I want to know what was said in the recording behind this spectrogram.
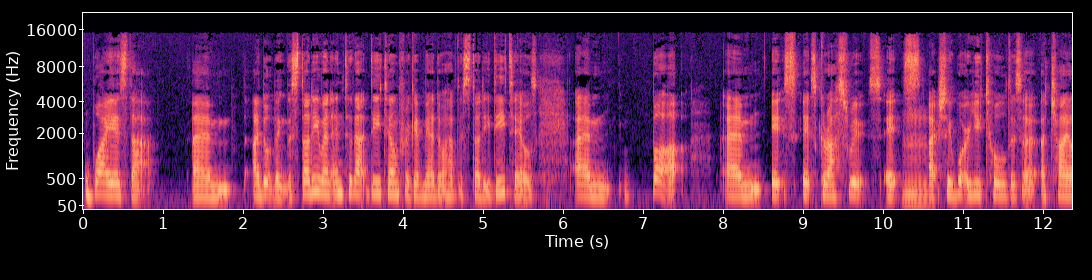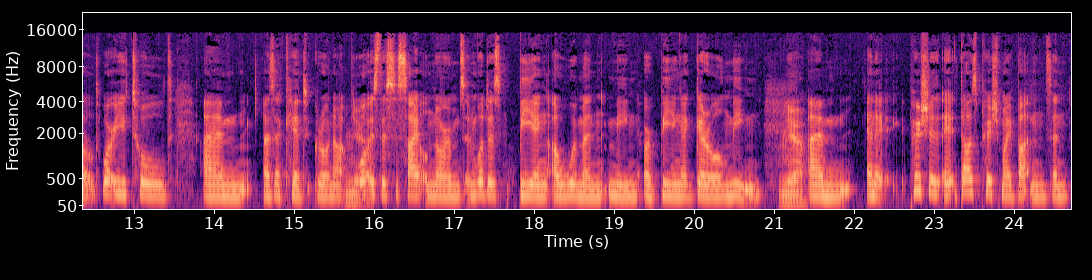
why is that? Um, I don't think the study went into that detail, and forgive me, I don't have the study details. Um, but um, it's it's grassroots. It's actually what are you told as a, a child? What are you told um, as a kid growing up? Yeah. What is the societal norms, and what does being a woman mean or being a girl mean? yeah um, and it pushes it does push my buttons and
